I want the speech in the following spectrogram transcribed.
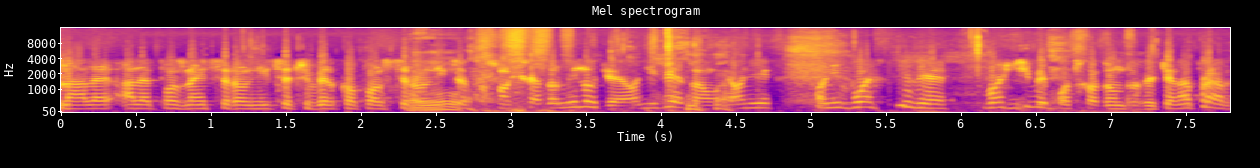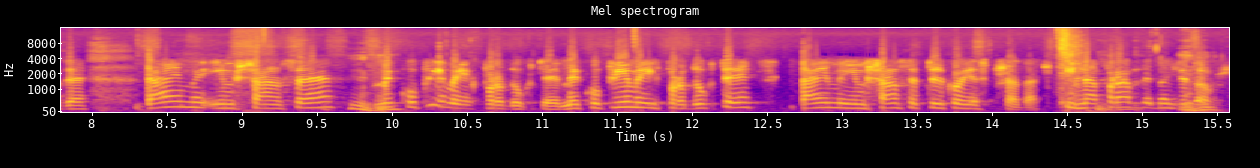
No ale, ale poznańscy rolnicy czy wielkopolscy rolnicy to są świadomi ludzie. Oni wiedzą, oni, oni właściwie, właściwie podchodzą do życia. Naprawdę. Dajmy im szansę, my kupimy ich produkty, my kupimy ich produkty, dajmy im szansę tylko je sprzedać. I naprawdę będzie dobrze.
